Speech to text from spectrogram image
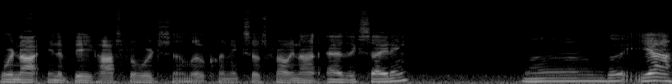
We're not in a big hospital. We're just in a little clinic, so it's probably not as exciting. Um, but yeah,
